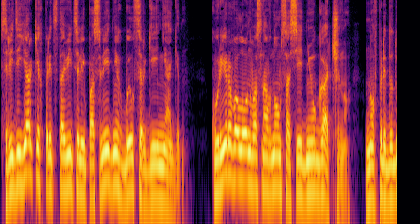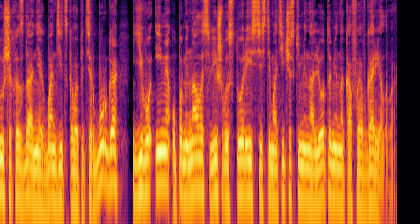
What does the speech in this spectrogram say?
Среди ярких представителей последних был Сергей Нягин. Курировал он в основном соседнюю Гатчину, но в предыдущих изданиях бандитского Петербурга его имя упоминалось лишь в истории с систематическими налетами на кафе в Горелово.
